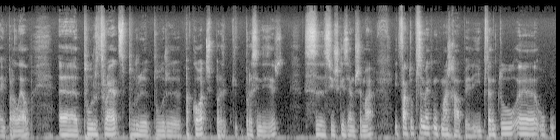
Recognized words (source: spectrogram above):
em paralelo uh, por threads, por, por pacotes, por, por assim dizer, se, se os quisermos chamar, e de facto o processamento é muito mais rápido. E portanto, uh, o,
